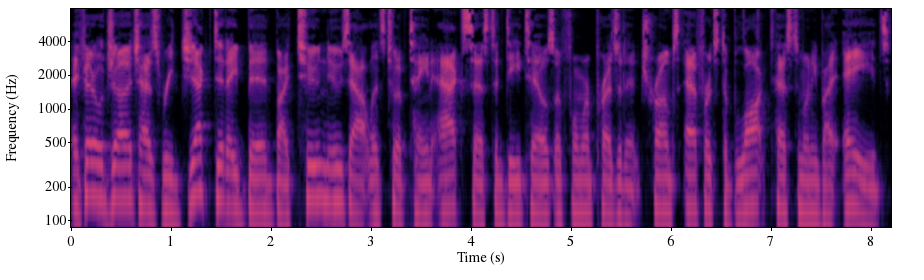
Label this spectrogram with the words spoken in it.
A federal judge has rejected a bid by two news outlets to obtain access to details of former President Trump's efforts to block testimony by aides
